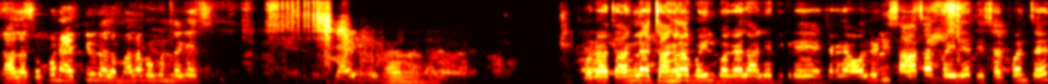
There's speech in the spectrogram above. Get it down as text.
झाला तो पण ऍक्टिव्ह झाला. मला बघून लगेच. बघा चांगला चांगला बैल बघायला आले तिकडे. यांच्याकडे ऑलरेडी सहा सात बैल आहेत. हे सरपंच आहेत.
